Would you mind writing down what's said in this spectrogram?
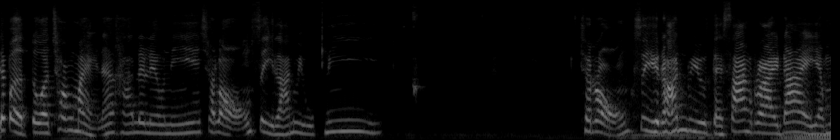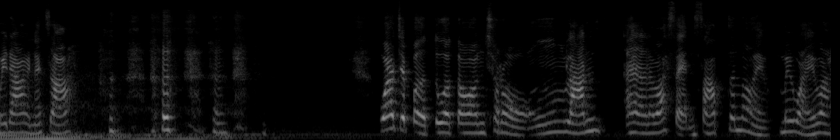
จะเปิดตัวช่องใหม่นะคะเร็วๆนี้ ฉลองสี่ล้านวิวนี่ฉลองสี่ล้านวิว แต่สร้างรายได้ยังไม่ได้นะจ๊ะ ว่าจะเปิดตัวตอนฉลองล้านอะไรวะแสนซับซะหน่อยไม่ไหวว่ะ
